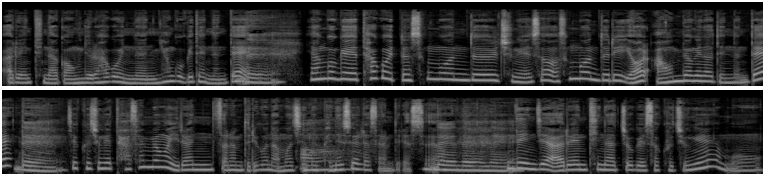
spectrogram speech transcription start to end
아르헨티나가 억류를 하고 있는 형국이 됐는데 네. 이 한국에 타고 있던 승무원들 중에서 승무원들이 19명이나 됐는데 네. 이제 그중에 5명은 이란 사람들이고 나머지는 아. 베네수엘라 사람들이었어요. 네, 네, 네. 근데 이제 아르헨티나 쪽에서 그중에 뭐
